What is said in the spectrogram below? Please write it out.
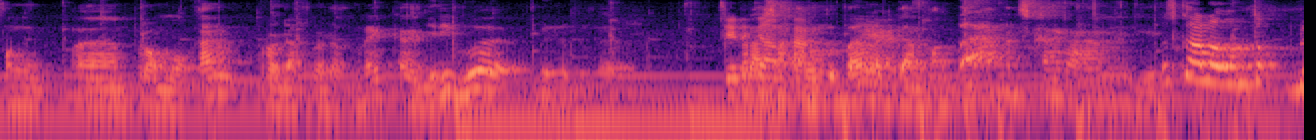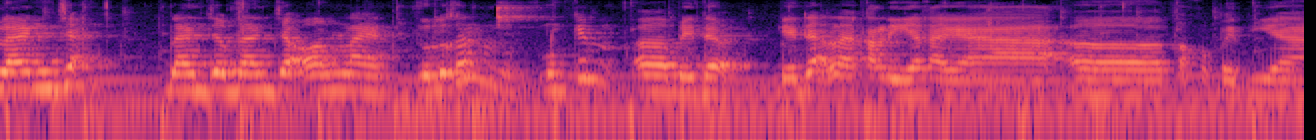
mempromokan produk-produk mereka jadi gue bener-bener Jadi gampang. itu banget ya. gampang banget sekarang gitu Terus kalau untuk belanja belanja belanja online dulu kan mungkin eh, beda beda lah kali ya kayak eh, Tokopedia,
